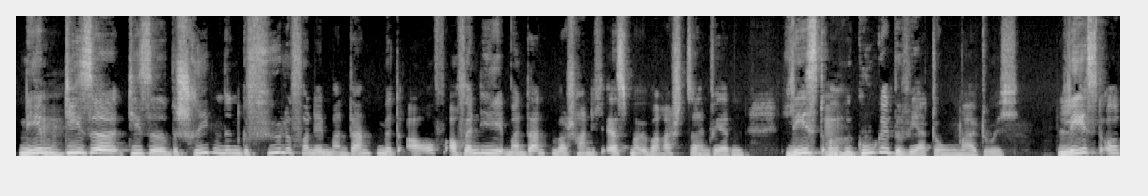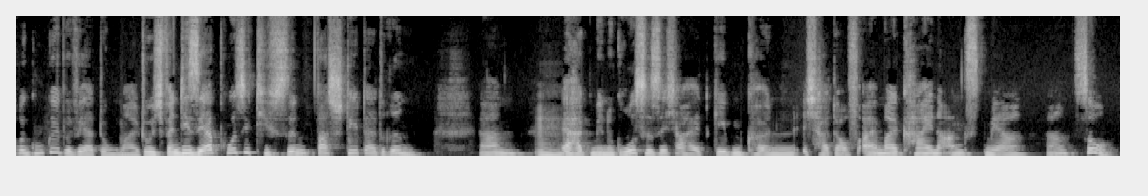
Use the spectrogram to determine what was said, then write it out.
Nehmt mhm. diese, diese beschriebenen Gefühle von den Mandanten mit auf, auch wenn die Mandanten wahrscheinlich erstmal überrascht sein werden. Lest mhm. eure Google-Bewertungen mal durch. Lest eure Google-Bewertungen mal durch. Wenn die sehr positiv sind, was steht da drin? Ja, mhm. Er hat mir eine große Sicherheit geben können. Ich hatte auf einmal keine Angst mehr. Ja, so.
